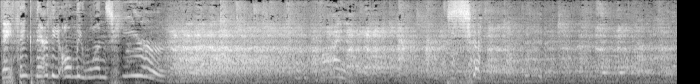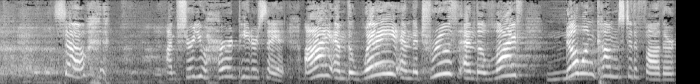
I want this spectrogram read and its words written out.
they think they're the only ones here. So, I'm sure you heard Peter say it. I am the way and the truth and the life. No one comes to the Father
